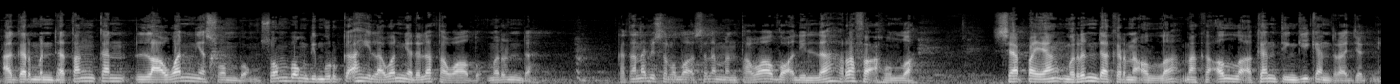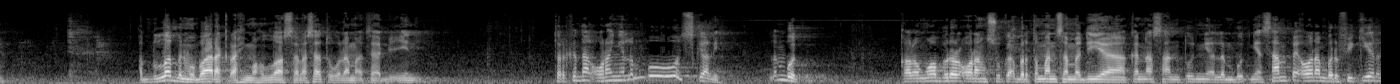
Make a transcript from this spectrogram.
agar mendatangkan lawannya sombong. Sombong dimurkahi lawannya adalah tawadhu, merendah. Kata Nabi sallallahu alaihi wasallam, "Man tawadha lillah rafa'ahu Allah." Siapa yang merendah karena Allah, maka Allah akan tinggikan derajatnya. Abdullah bin Mubarak rahimahullah salah satu ulama tabi'in terkenal orangnya lembut sekali, lembut. Kalau ngobrol orang suka berteman sama dia karena santunnya, lembutnya. Sampai orang berpikir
